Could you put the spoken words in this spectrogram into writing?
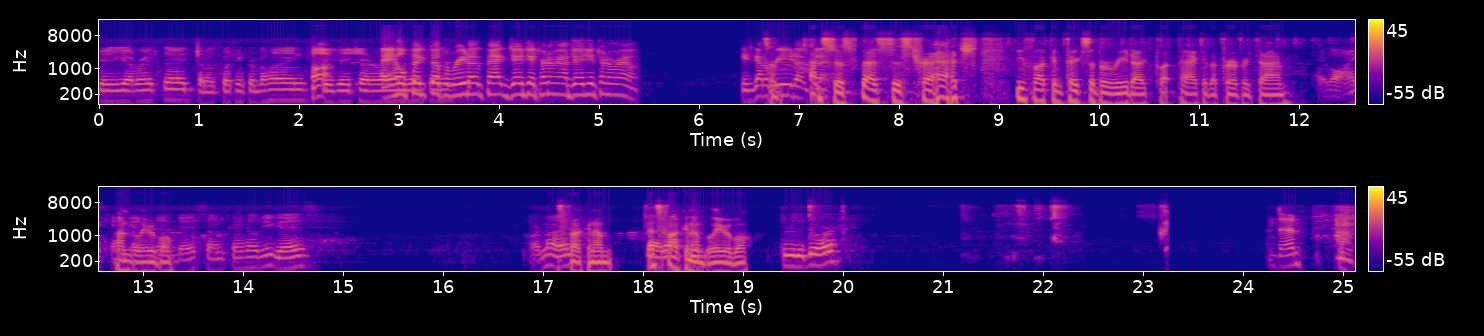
JJ got right side. Someone's pushing from behind. Fuck. JJ turn around. A hole picked up a reduct pack. JJ, turn around. JJ, turn around. He's got a So reduct pack. that's just that's just trash. He fucking picks up a reduct pl- pack at the perfect time. Okay, well, I can't Unbelievable. get that base, so I'm just gonna help you guys. Never mind. It's fucking um, that's Yeah, fucking unbelievable. Through the door. I'm dead.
